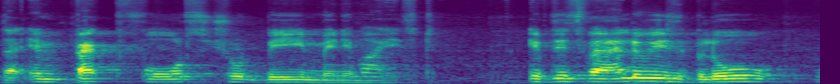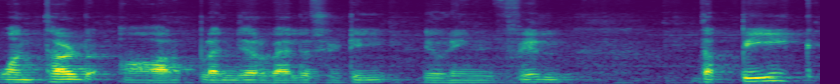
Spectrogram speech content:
the impact force should be minimized. If this value is below one third or plunger velocity during fill, the peak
